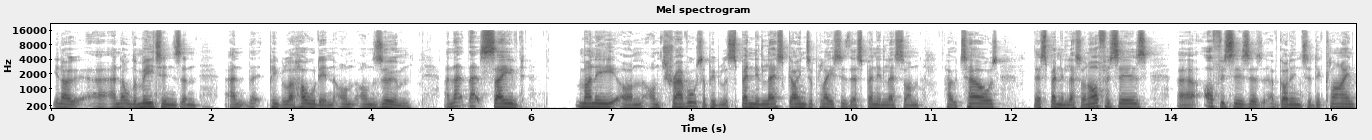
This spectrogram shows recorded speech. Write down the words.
you know, uh, and all the meetings and and that people are holding on on Zoom, and that that saved money on on travel. So people are spending less going to places. They're spending less on hotels. They're spending less on offices. Uh, offices has, have gone into decline.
